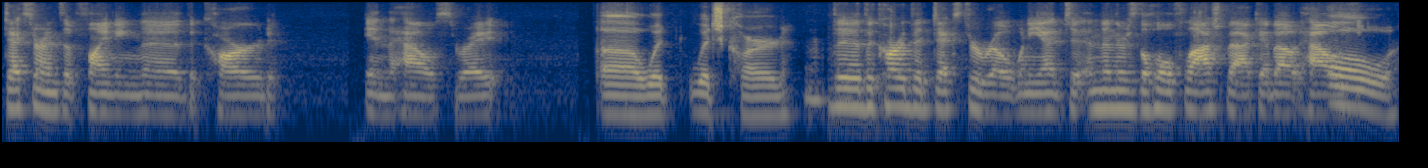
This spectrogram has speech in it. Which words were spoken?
Dexter ends up finding the the card in the house, right? Uh, what which card? The the card that Dexter wrote when he had to, and then there's the whole flashback about how Oh,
